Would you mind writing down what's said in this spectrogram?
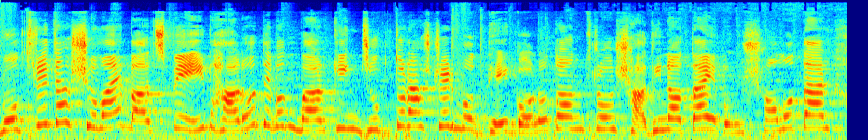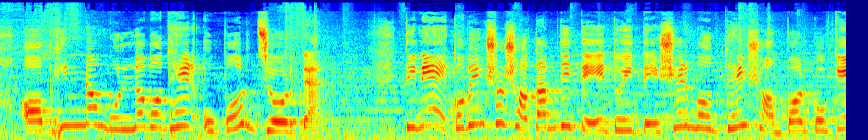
বক্তৃতার সময় বাজপেয়ী ভারত এবং মার্কিন যুক্তরাষ্ট্রের মধ্যে গণতন্ত্র, স্বাধীনতা এবং সমতার অভিন্ন মূল্যবোধের উপর জোর দেন। তিনি একবিংশ শতাব্দীতে দুই দেশের মধ্যে সম্পর্ককে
